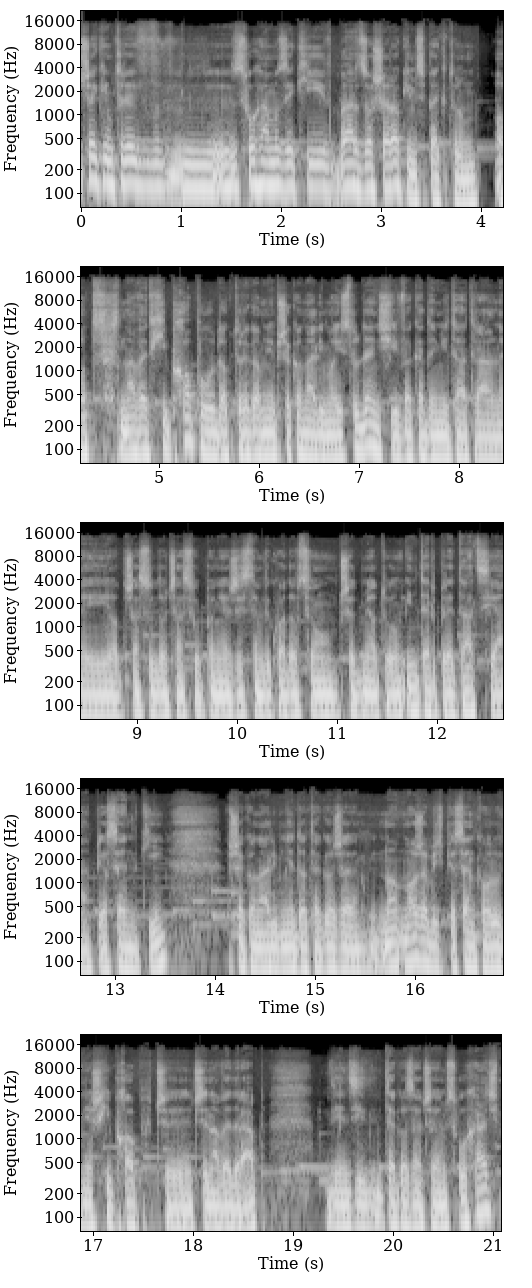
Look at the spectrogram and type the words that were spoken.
człowiekiem, który w, w, słucha muzyki w bardzo szerokim spektrum. Od nawet hip-hopu, do którego mnie przekonali moi studenci w Akademii Teatralnej od czasu do czasu, ponieważ jestem wykładowcą przedmiotu interpretacja piosenki. Przekonali mnie do tego, że no, może być piosenką również hip-hop czy, czy nawet rap, więc tego zacząłem słuchać.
